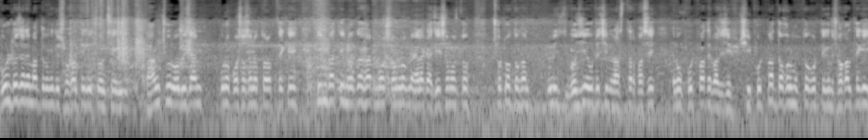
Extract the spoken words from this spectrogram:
বুলডোজারের মাধ্যমে কিন্তু সকাল থেকে চলছে এই ভাঙচুর অভিযান পুরো প্রশাসনের তরফ থেকে। তিনবাতি নৌকাঘাট মোড় সংলগ্ন এলাকায় যে সমস্ত ছোট দোকানগুলি গজিয়ে উঠেছিল রাস্তার পাশে এবং ফুটপাতের পাশে, সেই- ফুটপাত দখলমুক্ত করতে কিন্তু সকাল থেকেই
